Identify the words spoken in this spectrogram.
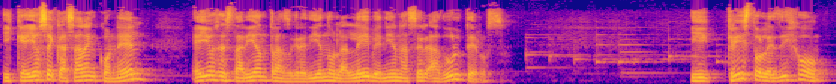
y que ellos se casaran con él, ellos estarían transgrediendo la ley, venían a ser adúlteros. Y Cristo les dijo,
